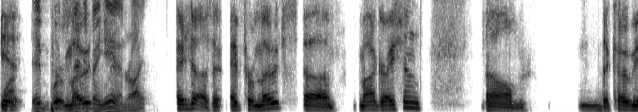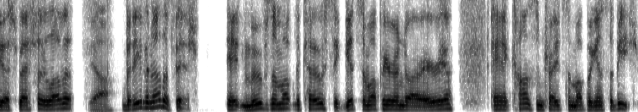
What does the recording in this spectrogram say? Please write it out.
It it pushes promotes- everything in, right? It does. It, it promotes um, migration. Um, the cobia especially love it, Yeah. but even other fish. It moves them up the coast. It gets them up here into our area, and it concentrates them up against the beach.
